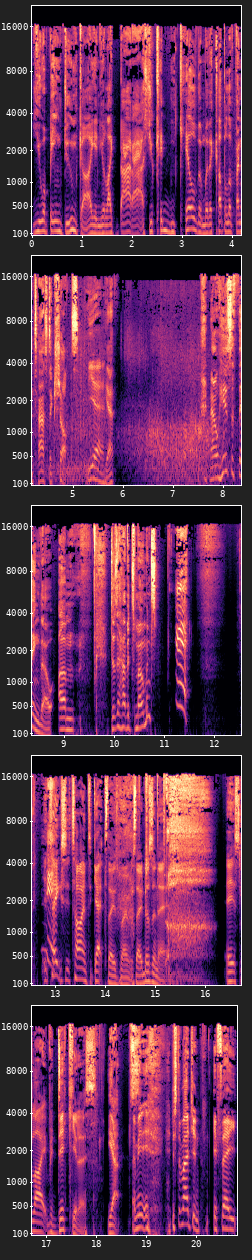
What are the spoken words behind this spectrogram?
you are being doom guy and you're like badass. You can kill them with a couple of fantastic shots. Yeah. yeah. Now here's the thing though. Um does it have its moments? It takes its time to get to those moments, though, doesn't it? It's like ridiculous. Yeah. I mean, just imagine if they,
